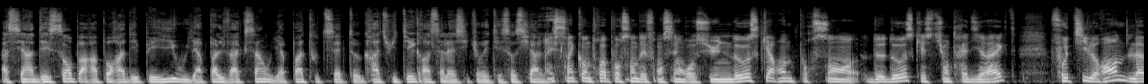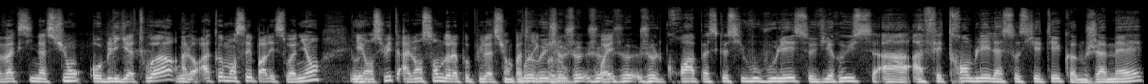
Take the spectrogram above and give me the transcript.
assez indécent par rapport à des pays où il n'y a pas le vaccin, où il n'y a pas toute cette gratuité grâce à la sécurité sociale. 53% des Français ont reçu une dose, 40% de doses. Question très directe. Faut-il rendre la vaccination obligatoire? Alors, à commencer par les soignants et ensuite à l'ensemble de la population, Patrick Oui, oui, je, je, je, je, le crois, parce que si vous voulez, ce virus a, a fait trembler la société comme jamais.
